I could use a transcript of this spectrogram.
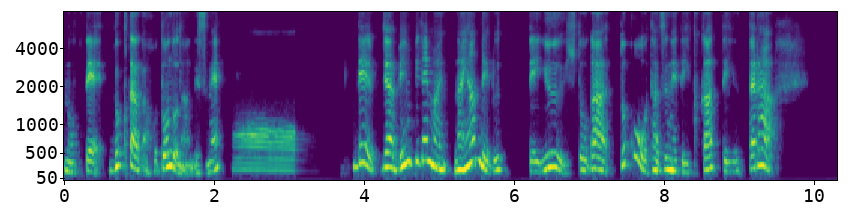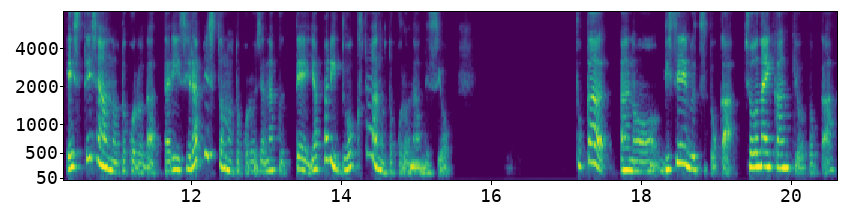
のってドクターがほとんどなんですね。で、じゃあ便秘で悩んでるっていう人がどこを訪ねていくかって言ったら、エステシャンのところだったり、セラピストのところじゃなくって、やっぱりドクターのところなんですよ。とか、あの、微生物とか、腸内環境とか、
